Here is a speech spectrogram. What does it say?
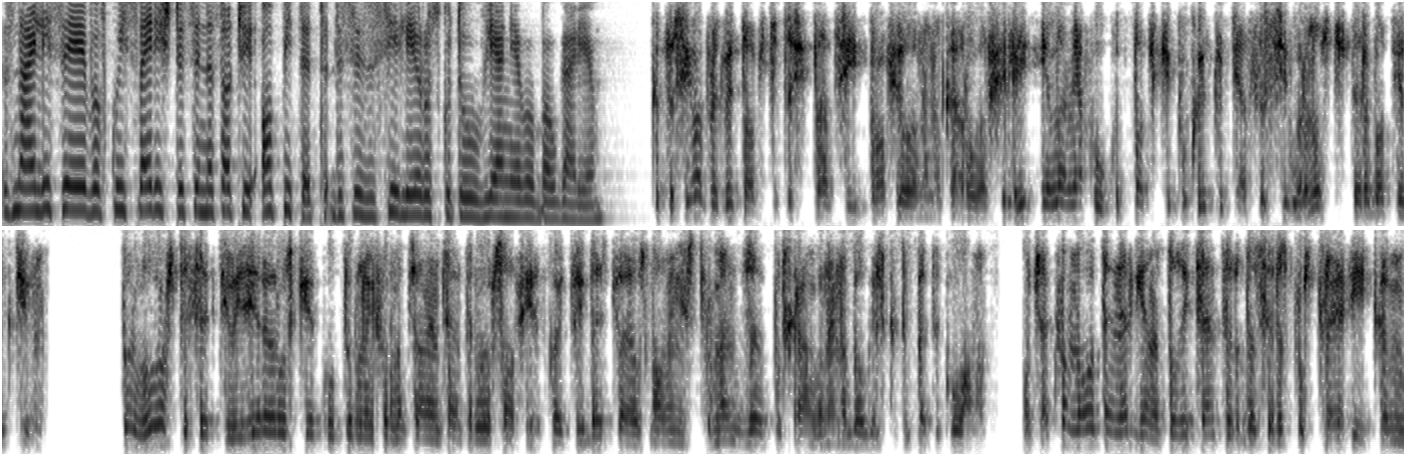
Знае ли се в кои сфери ще се насочи опитът да се засили руското влияние в България? Като си има предвид общата ситуация и профила на Макарова Фили, има няколко точки, по които тя със сигурност ще работи активно. Първо ще се активизира Руския културно-информационен център в София, който и без това е основен инструмент за подхранване на българската пета колона. Очаквам новата енергия на този център да се разпростре и към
